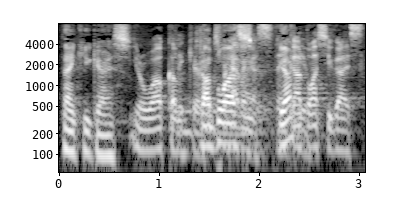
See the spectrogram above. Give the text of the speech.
Thank you, guys. you're welcome. Take care. God Thanks for bless. having us. Yeah. God bless you guys.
